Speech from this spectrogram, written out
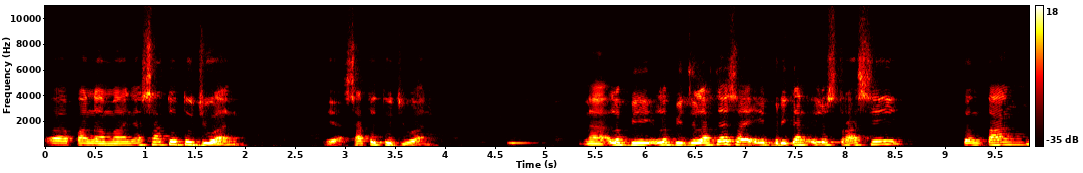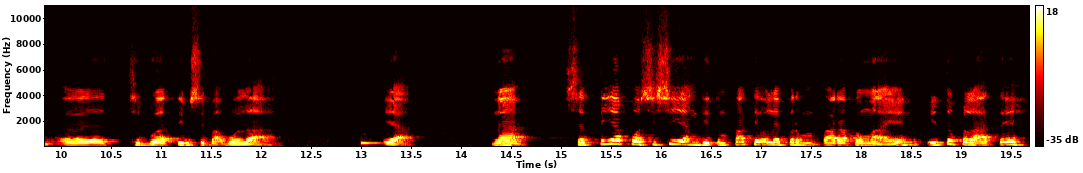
apa namanya satu tujuan. Ya, satu tujuan. Nah, lebih lebih jelasnya saya berikan ilustrasi tentang eh, sebuah tim sepak bola. Ya. Nah, setiap posisi yang ditempati oleh para pemain itu pelatih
